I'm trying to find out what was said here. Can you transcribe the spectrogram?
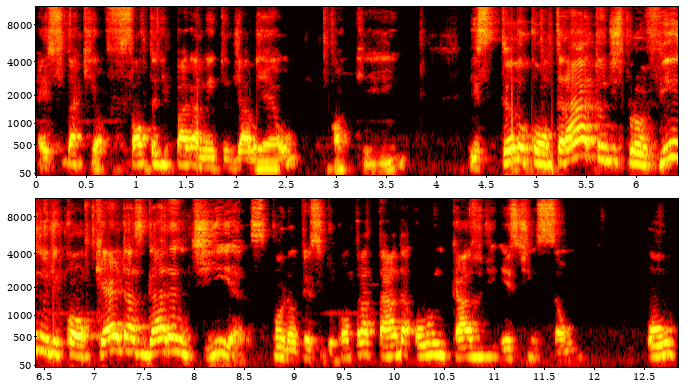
é isso daqui, ó, falta de pagamento de aluguel, ok, estando o contrato desprovido de qualquer das garantias por não ter sido contratada ou em caso de extinção ou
